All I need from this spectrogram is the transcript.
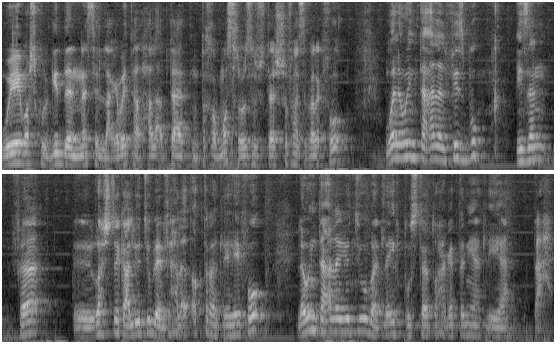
وبشكر جدا الناس اللي عجبتها الحلقة بتاعت منتخب مصر. لو لسه ما شفتهاش شوفها هسيبها لك فوق. ولو أنت على الفيسبوك اذا ف روح اشترك على اليوتيوب لأن في حلقات أكتر هتلاقيها هي فوق. لو أنت على اليوتيوب هتلاقي في بوستات وحاجات تانية هتلاقيها تحت.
